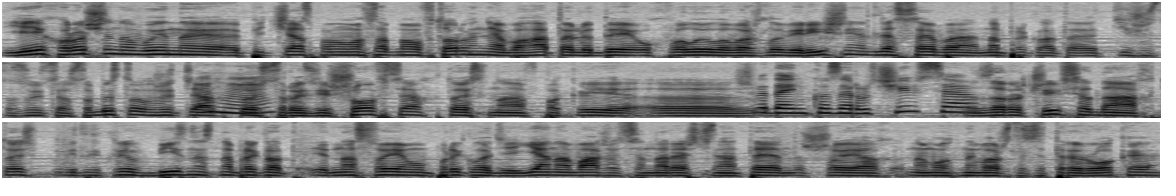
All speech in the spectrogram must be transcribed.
Є хороші новини. Під час повномасштабного вторгнення багато людей ухвалили важливі рішення для себе. Наприклад, е, ті, що стосуються особистого життя, Мгм. хтось розійшовся, хтось навпаки е, Швиденько заручився. заручився. Да, хтось відкрив бізнес. Наприклад, на своєму прикладі я наважився нарешті на те, що я не мог наважитися три роки.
